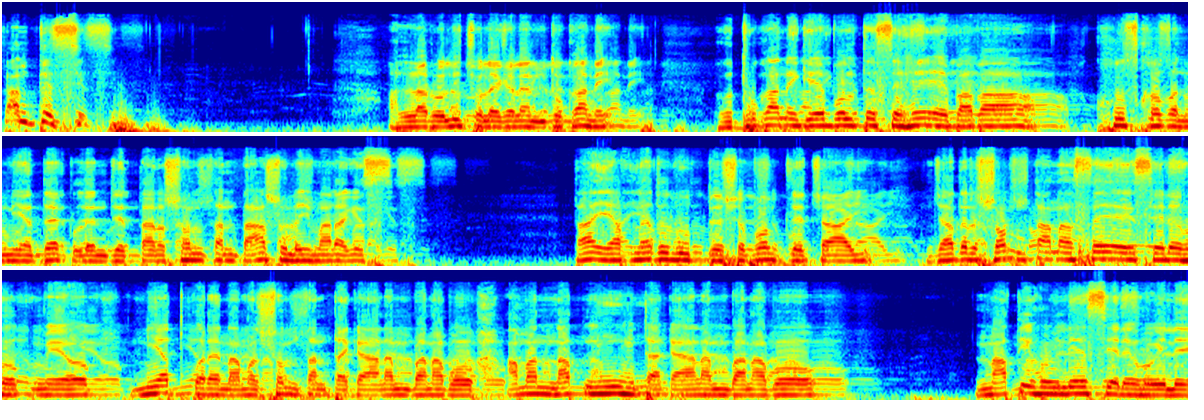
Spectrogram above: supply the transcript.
কানতেছি। আল্লাহর অলি চলে গেলেন দোকানে। দোকানে গিয়ে বলতেছে, হে বাবা খোঁজ খবর নিয়ে দেখলেন যে তার সন্তানটা আসলেই মারা গেছে। তাই আপনাদের উদ্দেশ্যে বলতে চাই, যাদের সন্তান আছে, ছেলে হোক, মেয়ে হোক, নিয়ত করেন, আমার সন্তানটাকে আরাম বানাবো, আমার নাতনিটাকে আরাম বানাবো। নাতি হইলে, ছেলে হইলে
